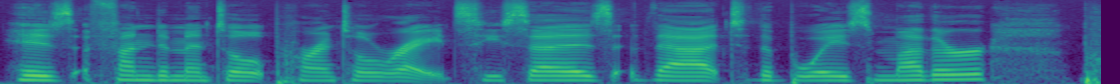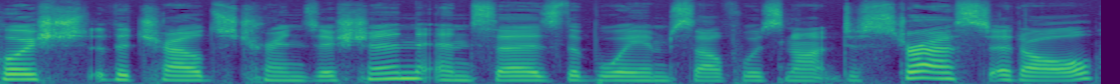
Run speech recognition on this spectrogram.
his fundamental parental rights. He says that the boy's mother pushed the child's transition and says the boy himself was not distressed at all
